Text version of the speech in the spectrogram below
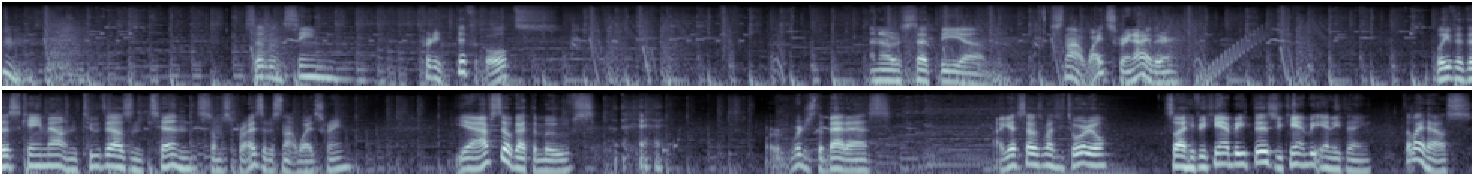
Hmm. This doesn't seem pretty difficult. I noticed that the, um, it's not widescreen either. I believe that this came out in 2010, so I'm surprised that it's not widescreen. Yeah, I've still got the moves. we're, we're just a badass. I guess that was my tutorial. It's like, if you can't beat this, you can't beat anything. The lighthouse.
